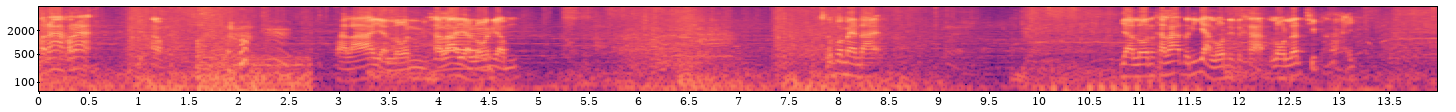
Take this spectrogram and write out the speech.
เข้าหน้าเข้าหน้าเอ้าคาร่าอย่าล้นคาร่าอย่าล้นอย่าซูเปอร์แมนได้ อย่าล้นคาร่าตัวนี้อย่าล้นเด็ดขาดล้นแล้วชิบหายโอเค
